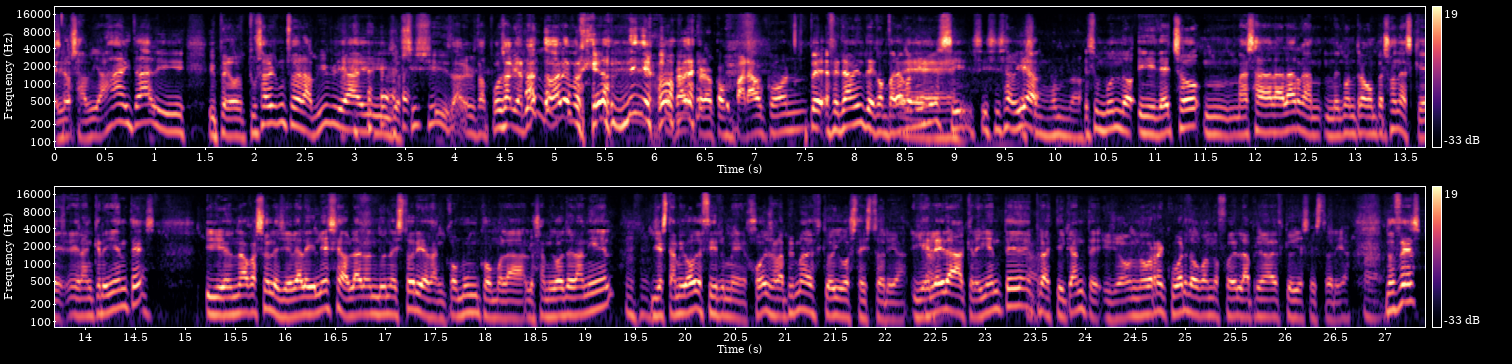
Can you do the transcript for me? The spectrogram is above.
él lo sabía, ah, y tal, y, y, pero tú sabes mucho de la Biblia. Y yo, sí, sí, ¿sabes? tampoco sabía tanto, ¿vale? Porque era un niño. Pero, claro, pero comparado con... Pero, efectivamente, comparado con Eh, ellos, sí, sí, sí sabía. es un mundo. Es un mundo. Y de hecho, más a la larga me he encontrado con personas que eran creyentes y en una ocasión les llevé a la iglesia, hablaron de una historia tan común como la- los amigos de Daniel y este amigo decirme, joder, es la primera vez que oigo esta historia. Y él era creyente, practicante y yo no recuerdo cuándo fue la primera vez que oí esa historia. Entonces,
